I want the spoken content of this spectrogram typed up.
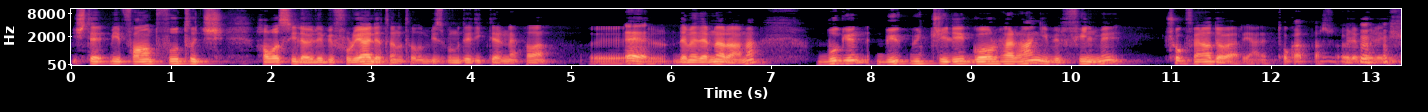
işte bir found footage havasıyla öyle bir furyayla tanıtalım biz bunu dediklerine falan e, Evet. demelerine rağmen bugün büyük bütçeli gore herhangi bir filmi çok fena döver yani tokatlar öyle böyle değil.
